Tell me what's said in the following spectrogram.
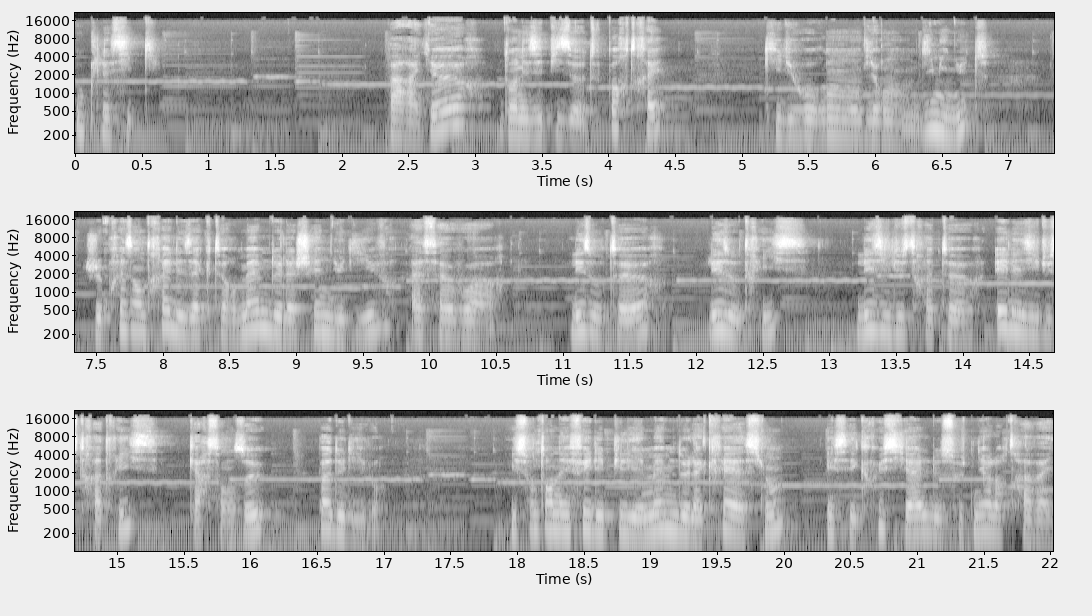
ou classiques. Par ailleurs, dans les épisodes portraits, qui dureront environ 10 minutes, je présenterai les acteurs mêmes de la chaîne du livre, à savoir les auteurs, les autrices, les illustrateurs et les illustratrices, car sans eux, pas de livre. Ils sont en effet les piliers mêmes de la création, et c'est crucial de soutenir leur travail.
